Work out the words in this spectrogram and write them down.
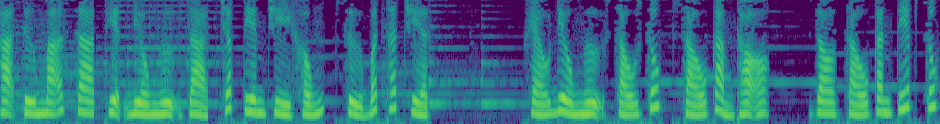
Hạ tư mã xa thiện điều ngự giả, chấp tiên trì khống, xử bất thất triệt. Khéo điều ngự sáu xúc, sáu cảm thọ do sáu căn tiếp xúc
